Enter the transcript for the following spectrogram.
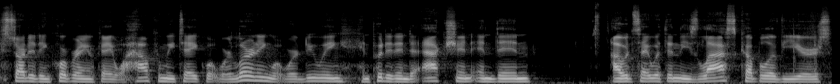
started incorporating okay well how can we take what we're learning what we're doing and put it into action? And then i would say within these last couple of years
